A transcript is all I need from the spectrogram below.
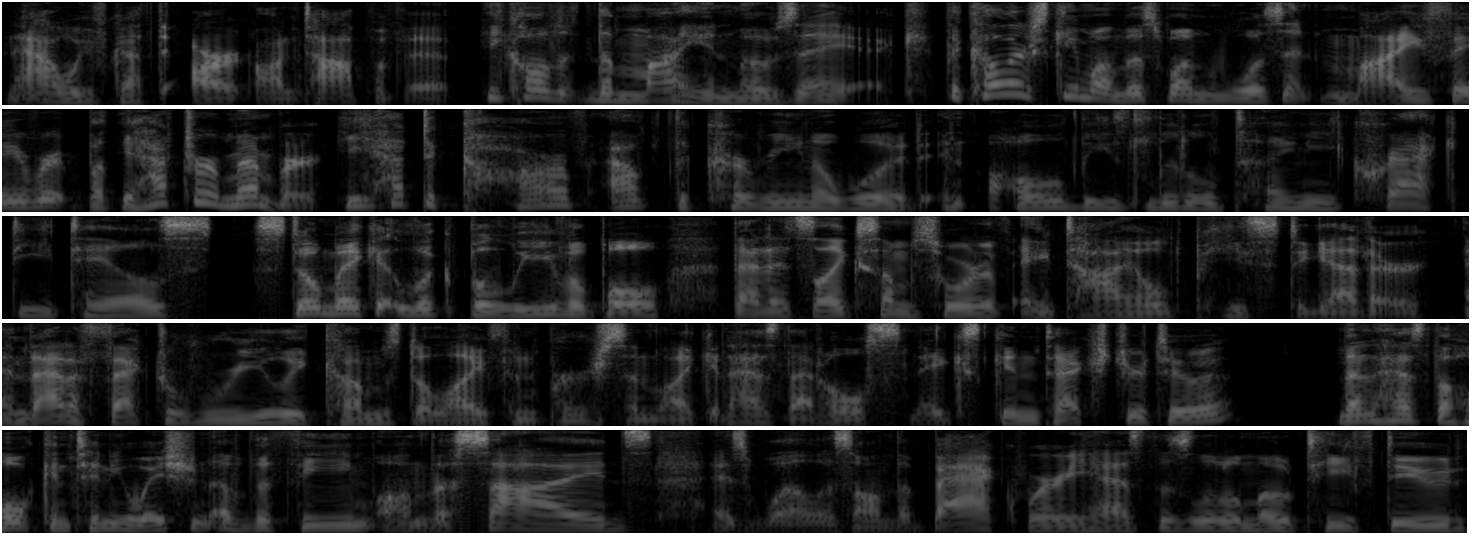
Now we've got the art on top of it. He called it the Mayan Mosaic. The color scheme on this one wasn't my favorite, but you have to remember, he had to carve out the Korina wood in all these little tiny crack details, still make it look believable that it's like some sort of a tiled piece together. And that effect really comes to life in person, like it has that whole snakeskin skin texture to it. Then it has the whole continuation of the theme on the sides, as well as on the back where he has this little motif dude.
